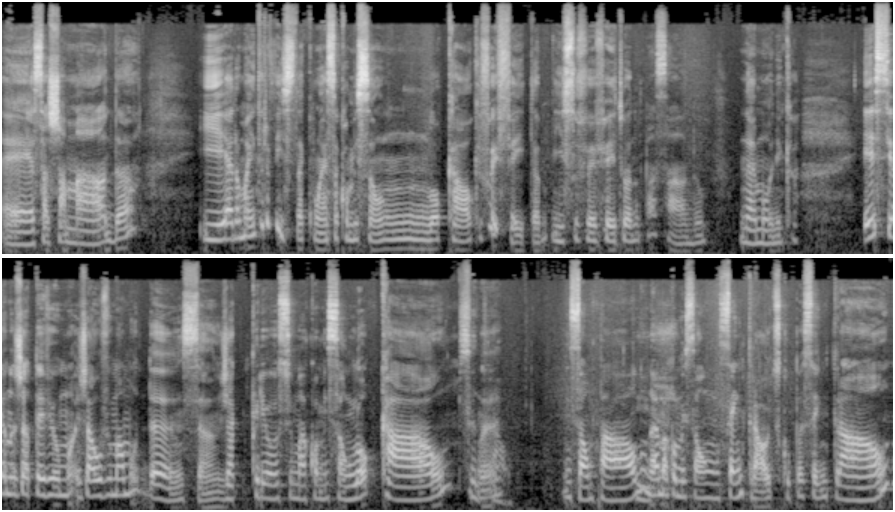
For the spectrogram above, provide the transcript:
é, essa chamada e era uma entrevista com essa comissão local que foi feita. Isso foi feito ano passado, né, Mônica? Esse ano já teve uma, já houve uma mudança, já criou-se uma comissão local, Central. né, em São Paulo, né, uma comissão central, desculpa, central,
